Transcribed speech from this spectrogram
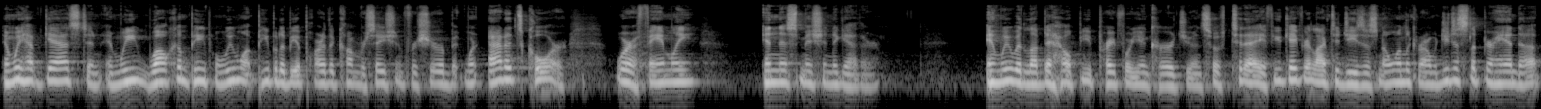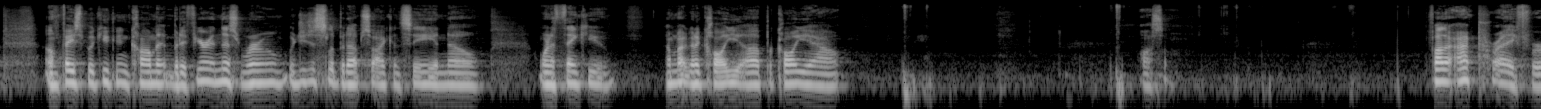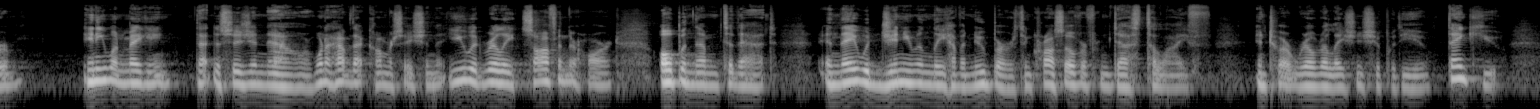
And we have guests and, and we welcome people. We want people to be a part of the conversation for sure. But at its core, we're a family in this mission together. And we would love to help you, pray for you, encourage you. And so if today, if you gave your life to Jesus, no one looking around, would you just slip your hand up? On Facebook, you can comment. But if you're in this room, would you just slip it up so I can see and know? I want to thank you. I'm not going to call you up or call you out. Awesome. Father, I pray for anyone making that decision now or want to have that conversation that you would really soften their heart, open them to that and they would genuinely have a new birth and cross over from death to life into a real relationship with you. Thank you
